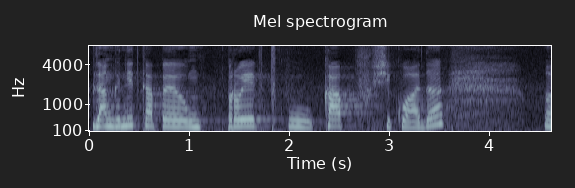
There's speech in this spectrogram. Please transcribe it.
l-am gândit ca pe un proiect cu cap și coadă. Uh,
